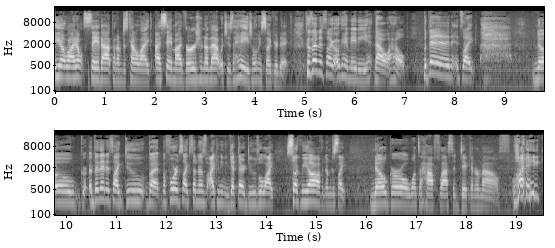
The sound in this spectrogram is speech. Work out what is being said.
You know, well, I don't say that, but I'm just kind of like I say my version of that, which is, hey, let me suck your dick, because then it's like, okay, maybe that will help. But then it's like. no but then it's like do but before it's like sometimes i can even get there dudes will like suck me off and i'm just like no girl wants a half flaccid dick in her mouth. Like,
